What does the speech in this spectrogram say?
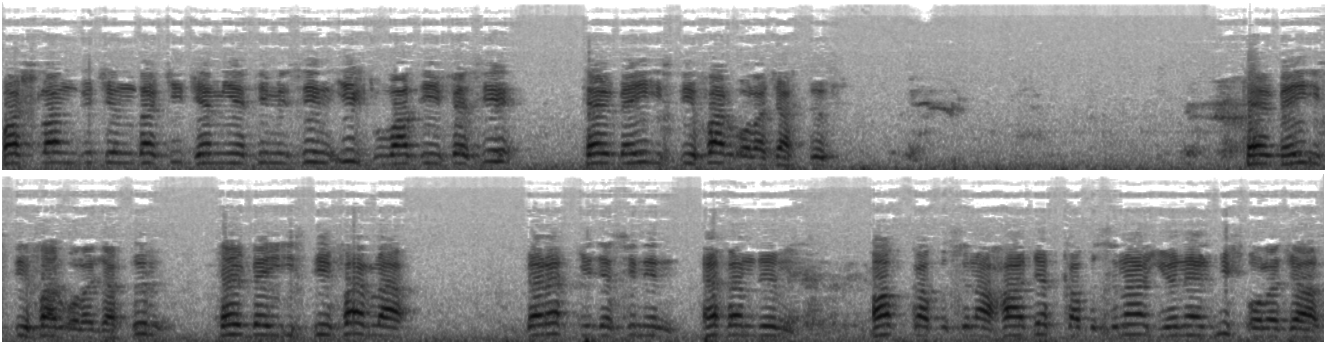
başlangıcındaki cemiyetimizin ilk vazifesi tevbe-i istiğfar olacaktır. Tevbe-i istiğfar olacaktır. Tevbe-i istiğfarla Berat gecesinin efendim af kapısına, hacet kapısına yönelmiş olacağız.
